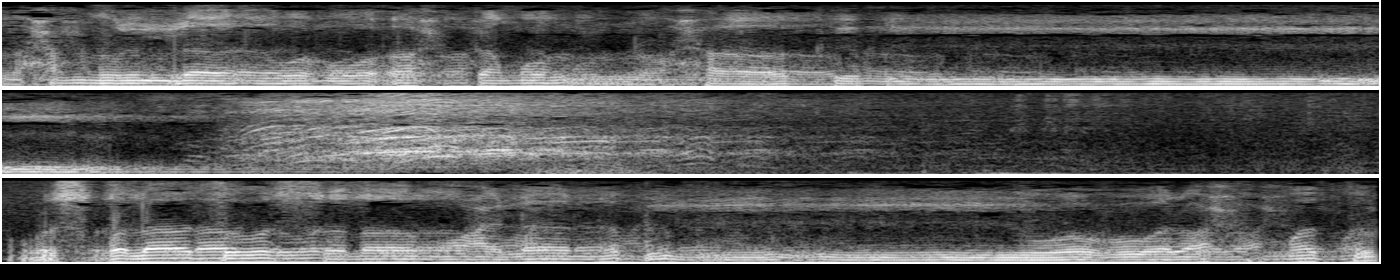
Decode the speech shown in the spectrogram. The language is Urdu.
الحمد لله وهو أحكم الحاكمين. والصلاة والسلام على نبيه وهو رحمة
